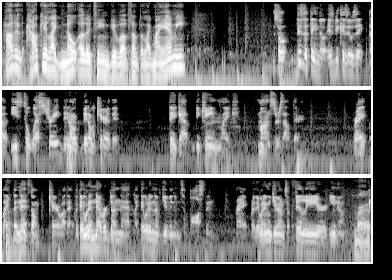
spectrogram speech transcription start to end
How did how can like no other team give up something like Miami? So this is the thing though, is because it was a, a east to west trade. They don't they don't care that they got became like monsters out there, right? Like the uh-huh. Nets don't care about that, but they would have never done that. Like they wouldn't have given him to Boston, right? Or they wouldn't have given him to Philly, or you know, Right.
